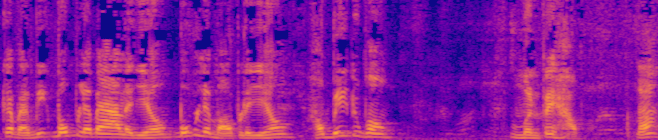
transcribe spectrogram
Các bạn biết 403 là gì không? 401 là gì không? Không biết, đúng không? Mình phải học. Đó.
